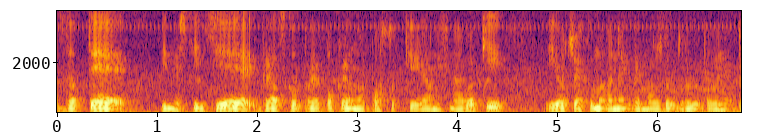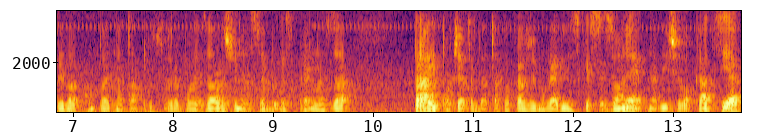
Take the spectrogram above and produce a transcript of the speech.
za te investicije gradska uprava je pokrenula postupke javnih nabavki i očekujemo da negde možda u drugoj polovini aprila kompletna ta procedura bude završena, da sve bude spremno za pravi početak, da tako kažemo, građevinske sezone na više lokacija,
